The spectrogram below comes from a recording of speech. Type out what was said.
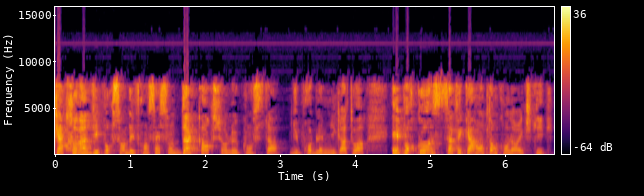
90% des Français sont d'accord sur le constat du problème migratoire. Et pour cause, ça fait 40 ans qu'on leur explique.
